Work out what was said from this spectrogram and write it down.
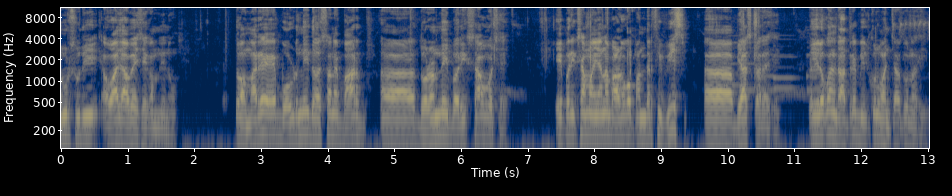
દૂર સુધી અવાજ આવે છે કંપનીનો. તો અમારે બોર્ડની દસ અને બાર ધોરણની પરીક્ષાઓ છે. એ પરીક્ષામાં અહીંયાના બાળકો પંદરથી વીસ અભ્યાસ કરે છે. તો એ લોકોને રાત્રે બિલકુલ વંચાતું નથી.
